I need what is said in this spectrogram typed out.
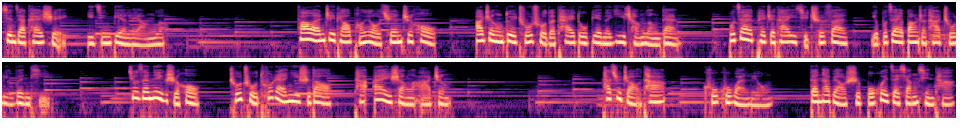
现在开水已经变凉了。”发完这条朋友圈之后，阿正对楚楚的态度变得异常冷淡，不再陪着他一起吃饭，也不再帮着他处理问题。就在那个时候，楚楚突然意识到，他爱上了阿正。他去找他，苦苦挽留，但他表示不会再相信他，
